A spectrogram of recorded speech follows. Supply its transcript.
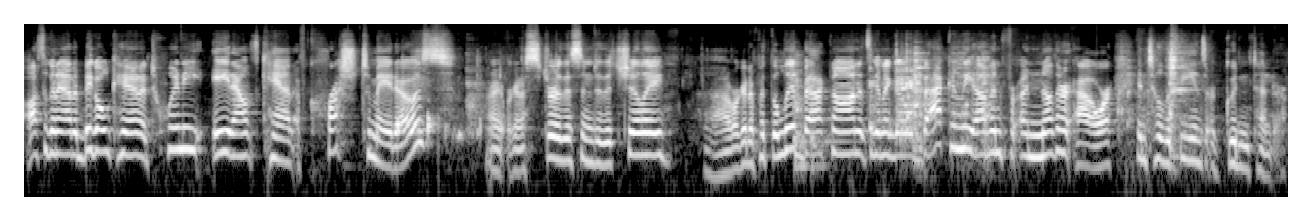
Also gonna add a big old can, a 28 ounce can of crushed tomatoes. All right, we're gonna stir this into the chili. Uh, we're gonna put the lid back on. It's gonna go back in the oven for another hour until the beans are good and tender.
